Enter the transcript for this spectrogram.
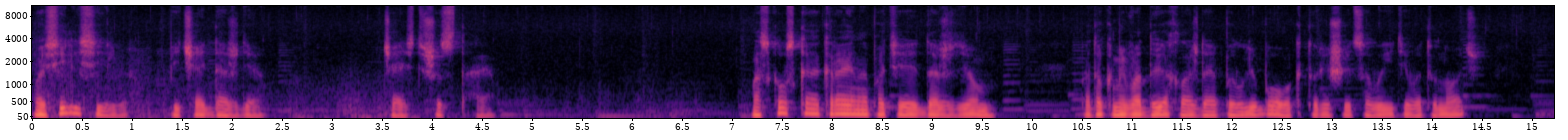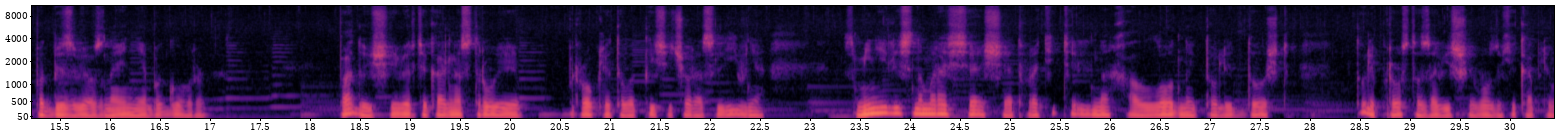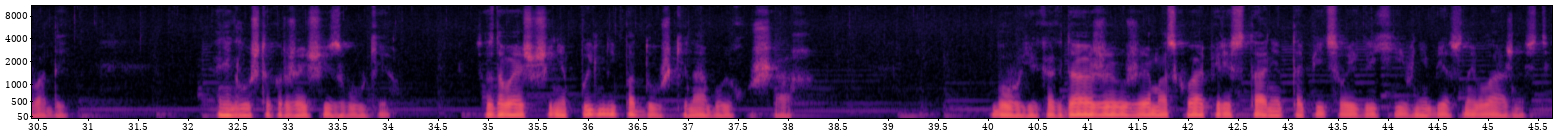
Василий Сильвер. Печать дождя. Часть шестая. Московская окраина потеет дождем, потоками воды охлаждая пыл любого, кто решится выйти в эту ночь под беззвездное небо города. Падающие вертикально струи проклятого тысячу раз ливня сменились на моросящий, отвратительно холодный то ли дождь, то ли просто зависшие в воздухе капли воды. Они глушат окружающие звуки, создавая ощущение пыльной подушки на обоих ушах. Боги, когда же уже Москва перестанет топить свои грехи в небесной влажности?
